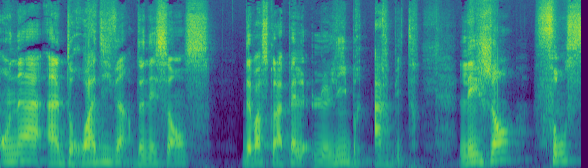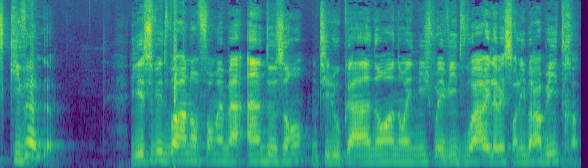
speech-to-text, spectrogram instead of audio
On a un droit divin de naissance d'avoir ce qu'on appelle le libre arbitre. Les gens font ce qu'ils veulent. Il suffit de voir un enfant même à 1, 2 ans, mon petit Lucas à 1 an, 1 an et demi, je pouvais vite voir, il avait son libre arbitre.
